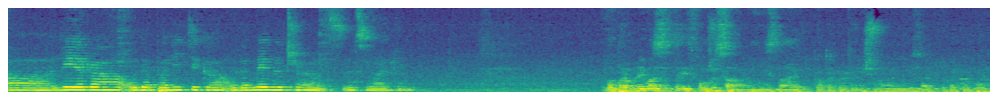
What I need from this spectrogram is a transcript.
äh, Lehrer oder Politiker oder Manager und so weiter. Но проблема состоит в том же самом, они не знают, кто такой Кришна, они не знают, кто такой Бог.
